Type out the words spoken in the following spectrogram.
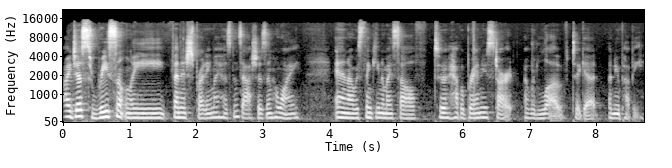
I just recently finished spreading my husband's ashes in Hawaii, and I was thinking to myself, to have a brand new start, I would love to get a new puppy.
